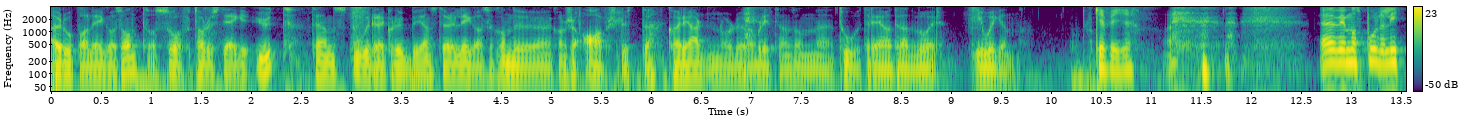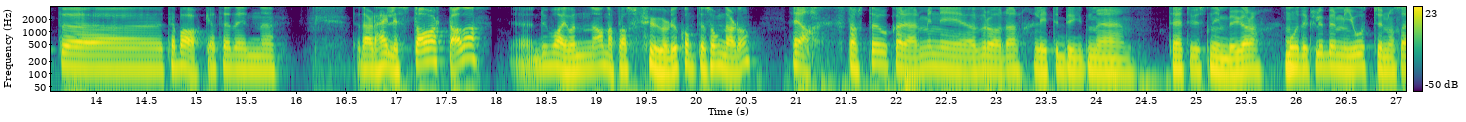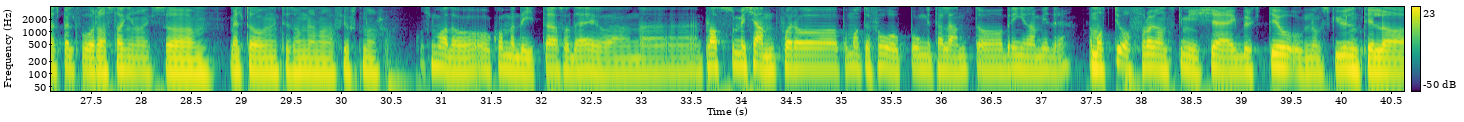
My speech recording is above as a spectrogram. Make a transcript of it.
Europaliga og sånt, og så tar du steget ut til en stor klubb i en større liga, så kan du kanskje avslutte karrieren når du har blitt en sånn 2-33 år i Wigan. Hvorfor ikke? Eh, Vi må spole litt uh, tilbake til, den, eh, til der det hele starta. da. Eh, Du var jo en annen plass før du kom til Sogndal. da. Ja, starta jo karrieren min i Øvre Årdal, en liten bygd med 3000 innbyggere. Moderklubben med Jotun, og så har jeg spilt for Rastangen òg, så meldte overgang til Sogndal da jeg var 14 år. Hvordan var det å, å komme dit? Altså, det er jo en, eh, en plass som er kjent for å på en måte få opp unge talent og bringe dem videre. Jeg måtte jo ofre ganske mye. Jeg brukte jo ungdomsskolen til å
